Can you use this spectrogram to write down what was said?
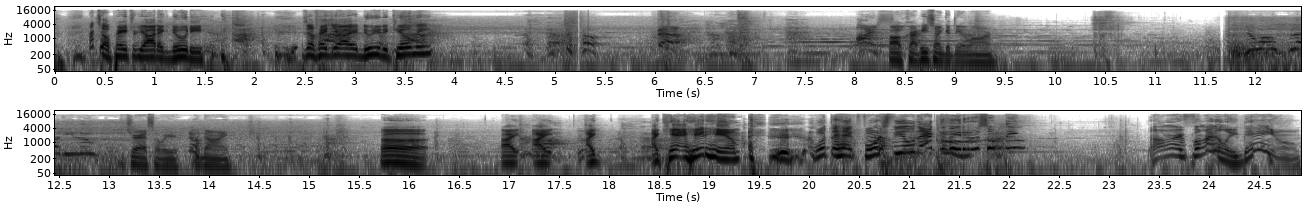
That's your patriotic duty. it's your patriotic duty to kill me. Oh crap! He's trying to get the alarm. You won't bloody loot. Get your ass over here. You're dying. Uh, I, I, I, I can't hit him. what the heck? Force field activated or something? All right, finally. Damn.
